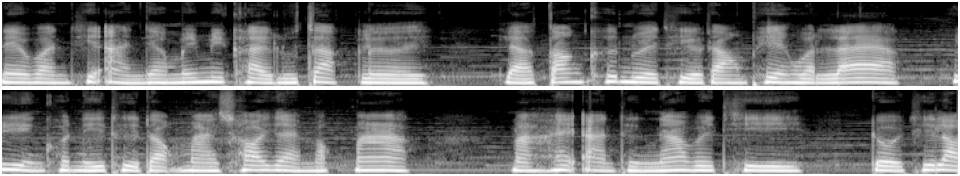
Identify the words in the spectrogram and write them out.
ในวันที่อ่านยังไม่มีใครรู้จักเลย แล้วต้องขึ้นเวทีร้องเพลงวันแรก ผู้หญิงคนนี้ถือดอกไม้ช่อใหญ่มากๆ มาให้อ่านถึงหน้าเวที โดยที่เรา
